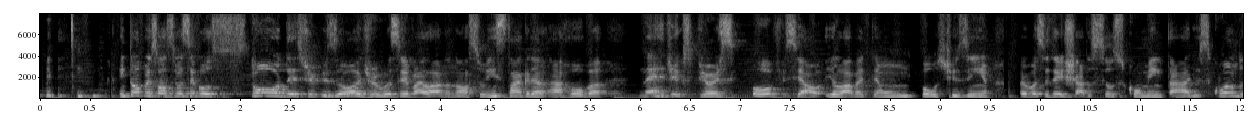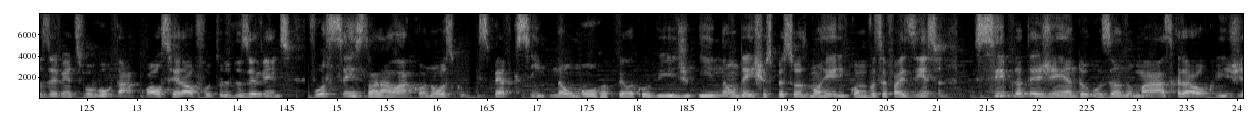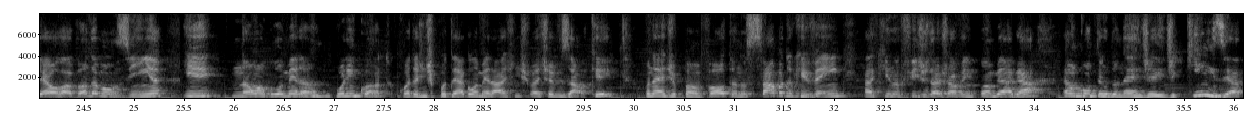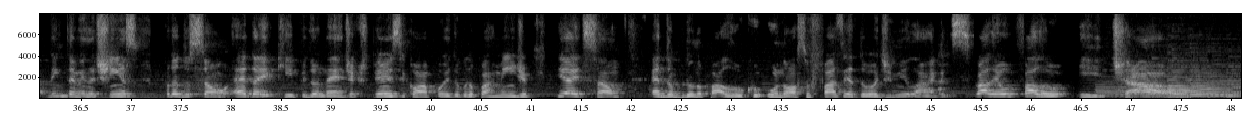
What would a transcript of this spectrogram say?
então, pessoal, se você gostou deste episódio, você vai lá no nosso Instagram, arroba Nerd Experience Oficial. E lá vai ter um postzinho para você deixar os seus comentários. Quando os eventos vão voltar? Qual será o futuro dos eventos? Você estará lá conosco? Espero que sim. Não morra pela Covid e não deixe as pessoas morrerem. Como você faz isso? Se protegendo, usando máscara, álcool em gel, lavando a mãozinha e não aglomerando. Por enquanto. Quando a gente puder aglomerar, a gente vai te avisar, ok? O Nerd Pan volta no sábado que vem, aqui no feed da Jovem Pan BH. É um conteúdo nerd aí de 15 a 30 minutinhos. Produção é da equipe do Nerd Experience com apoio do Grupo Armind e a edição é do Bruno Paluco, o nosso fazedor de milagres. Valeu, falou e tchau!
